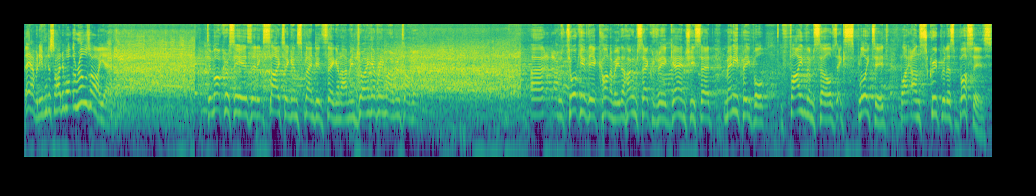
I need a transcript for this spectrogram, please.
They haven't even decided what the rules are yet. Democracy is an exciting and splendid thing, and I'm enjoying every moment of it. Uh, talking of the economy, the Home Secretary again, she said many people find themselves exploited by unscrupulous bosses.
